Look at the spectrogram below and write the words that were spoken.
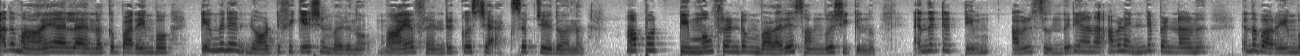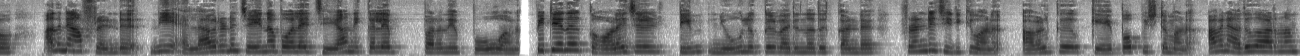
അത് മായ അല്ല എന്നൊക്കെ പറയുമ്പോൾ ടിമ്മിന് നോട്ടിഫിക്കേഷൻ വരുന്നു. മായ ഫ്രണ്ട് റിക്വസ്റ്റ് ആക്സെപ്റ്റ് ചെയ്തു വന്നു അപ്പോൾ ടിമ്മും ഫ്രണ്ടും വളരെ സന്തോഷിക്കുന്നു. എന്നിട്ട് ടിം അവൾ സുന്ദരിയാണ് അവൾ എന്റെ പെണ്ണാണ് എന്ന് പറയുമ്പോൾ അതിന് ആ ഫ്രണ്ട് നീ എല്ലാവരോടും ചെയ്യുന്ന പോലെ ചെയ്യാൻ നിൽക്കലേ പറഞ്ഞ് പോവുകയാണ് പിറ്റേന്ന് കോളേജിൽ ടിം ന്യൂ ലുക്കിൽ വരുന്നത് കണ്ട് ഫ്രണ്ട് ചിരിക്കുവാണ്. അവൾക്ക് കെ പോപ്പ് ഇഷ്ടമാണ്. അവൻ അത് കാരണം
